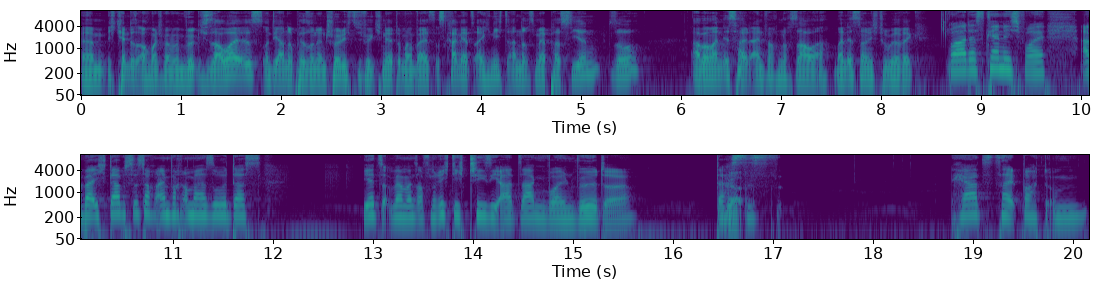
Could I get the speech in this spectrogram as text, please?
ähm, ich kenne das auch manchmal, wenn man wirklich sauer ist und die andere Person entschuldigt sich wirklich nett und man weiß, es kann jetzt eigentlich nichts anderes mehr passieren, so, aber man ist halt einfach noch sauer. Man ist noch nicht drüber weg. Oh, das kenne ich voll. Aber ich glaube, es ist auch einfach immer so, dass jetzt, wenn man es auf eine richtig cheesy Art sagen wollen würde, dass Ja. das Herz Zeit braucht, um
